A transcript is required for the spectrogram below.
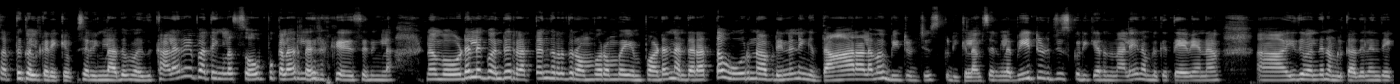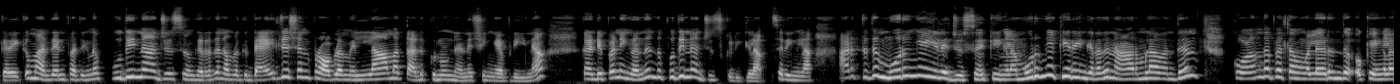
சத்துக்கள் கிடைக்கும். சரிங்களா? அதுவும் இது கலரே பார்த்தீங்களா சோப்பு கலரில் இருக்குது சரிங்களா? நம்ம உடலுக்கு வந்து ரத்தங்கிறது ரொம்ப ரொம்ப இம்பார்ட்டன்ட் அந்த ரத்தம் ஊறணும் அப்படின்னா நீங்கள் தாராளமாக பீட்ரூட் ஜூஸ் குடிக்கலாம். சரிங்களா? பீட்ரூட் ஜூஸ் குடிக்கிறதுனாலே நம்மளுக்கு தேவையான இது வந்து நம்மளுக்கு அதுலேருந்தே கிடைக்கும். அண்ட் தென் பார்த்தீங்கன்னா புதினா ஜூஸுங்கிறது நம்மளுக்கு டைஜஷன் ப்ராப்ளம் இல்லாமல் தடுக்கணும்னு நினச்சிங்க அப்படின்னா கண்டிப்பாக நீங்கள் வந்து இந்த புதினா ஜூஸ் குடிக்கலாம். சரிங்களா? அடுத்தது முருங்கை இலை ஜூஸ் ஓகேங்களா முருங்கைக்கீரைங்கிறது நார்மலாக வந்து குழந்த பெற்றவங்கள இருந்து ஓகேங்களா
